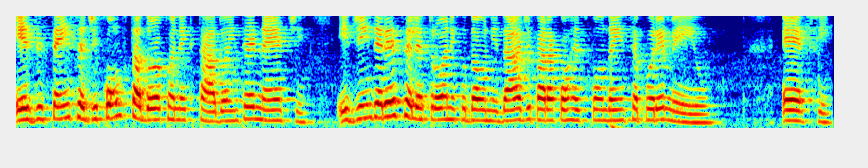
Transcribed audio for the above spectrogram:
Existência de computador conectado à internet e de endereço eletrônico da unidade para correspondência por e-mail. F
